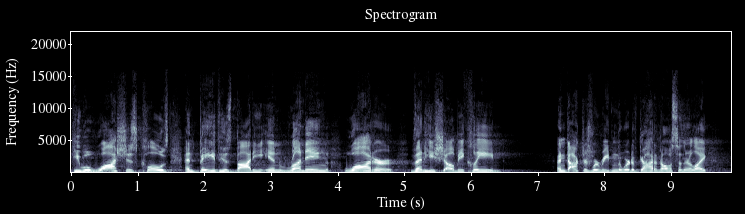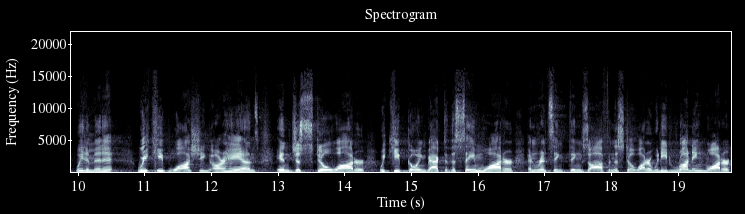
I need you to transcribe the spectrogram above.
He will wash his clothes and bathe his body in running water. Then he shall be clean. And doctors were reading the word of God, and all of a sudden they're like, Wait a minute. We keep washing our hands in just still water. We keep going back to the same water and rinsing things off in the still water. We need running water.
